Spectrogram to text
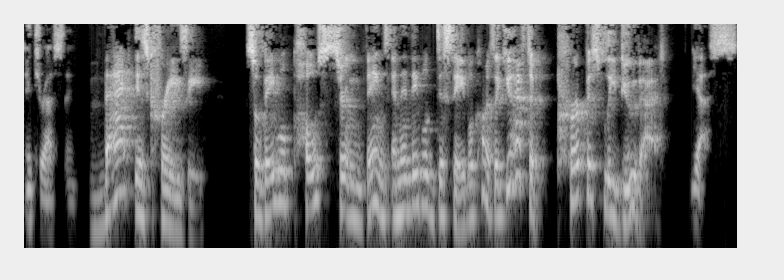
Interesting. That is crazy. So they will post certain things and then they will disable comments. Like you have to purposefully do that. Yes.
